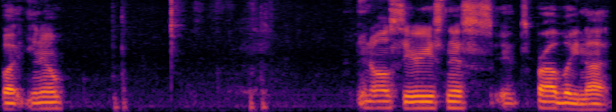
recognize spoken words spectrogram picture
but you know, in all seriousness, it's probably not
